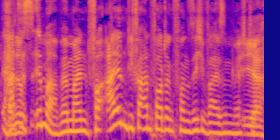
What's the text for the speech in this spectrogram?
Er hat es immer, wenn man vor allem die Verantwortung von sich weisen möchte. Ja,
